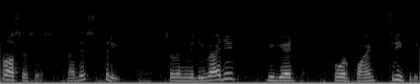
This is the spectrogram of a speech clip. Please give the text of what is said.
processes. That is 3 so when we divide it we get 4.33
